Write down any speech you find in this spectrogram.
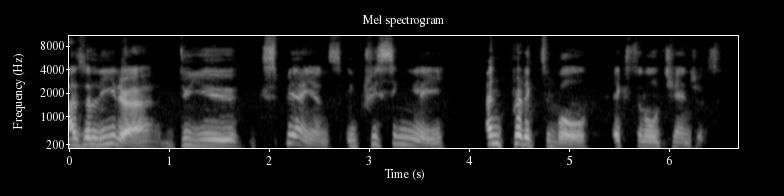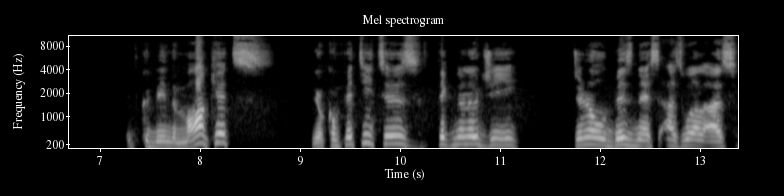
As a leader, do you experience increasingly unpredictable external changes? It could be in the markets, your competitors, technology, general business, as well as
